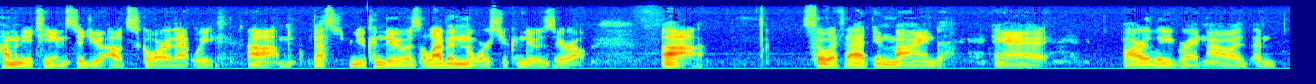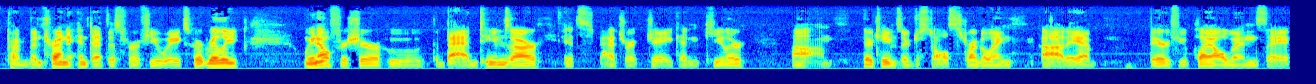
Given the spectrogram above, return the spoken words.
how many teams did you outscore that week. Um, best you can do is 11, the worst you can do is zero. Uh, so with that in mind, uh, our league right now, I, I've been trying to hint at this for a few weeks, but really, we know for sure who the bad teams are. It's Patrick, Jake, and Keeler. Um, their teams are just all struggling. Uh, they have very few play all wins. They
